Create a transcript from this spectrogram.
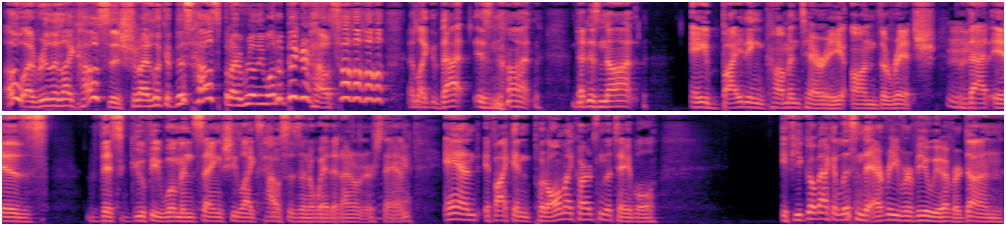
oh i really like houses. Should i look at this house? But i really want a bigger house. And like that is not that is not a biting commentary on the rich. Mm. That is this goofy woman saying she likes houses in a way that i don't understand. And if i can put all my cards on the table if you go back and listen to every review we've ever done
